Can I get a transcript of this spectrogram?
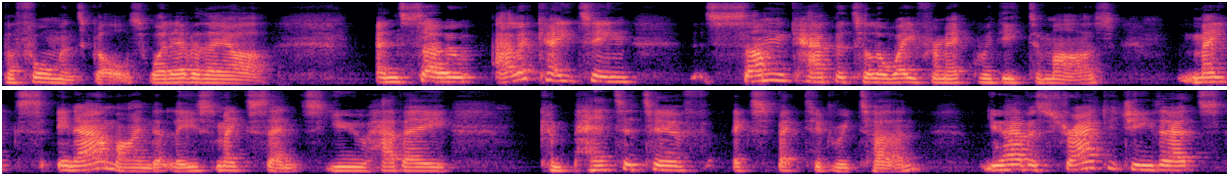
performance goals, whatever they are. And so allocating some capital away from equity to MAARS makes, in our mind at least, makes sense. You have a competitive expected return. You have a strategy that's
